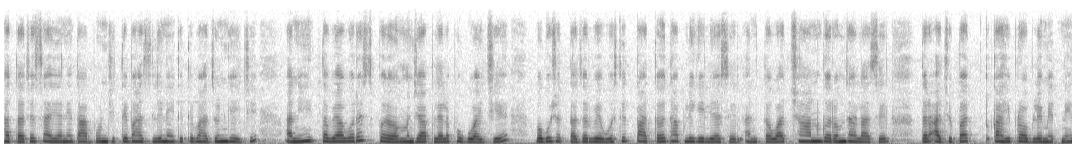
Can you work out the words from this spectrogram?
हाताच्या साह्याने दाबून जिथे भाजली नाही तिथे भाजून घ्यायची आणि तव्यावरच प म्हणजे आपल्याला फुगवायची आहे. बघू शकता जर व्यवस्थित पातळ थापली गेली असेल आणि तवा छान गरम झाला असेल तर अजिबात काही प्रॉब्लेम येत नाही.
